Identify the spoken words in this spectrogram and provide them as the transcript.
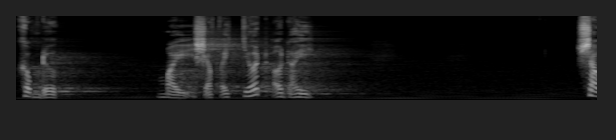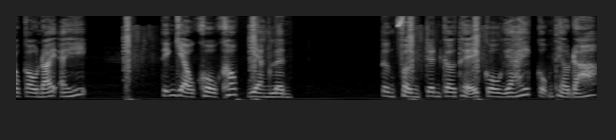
Không được, mày sẽ phải chết ở đây. Sau câu nói ấy, tiếng dao khô khóc vang lên. Từng phần trên cơ thể cô gái cũng theo đó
